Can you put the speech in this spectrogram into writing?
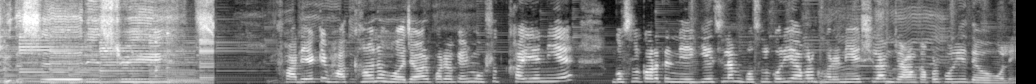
To the city streets. ফারিয়াকে ভাত খাওয়ানো হয়ে যাওয়ার পরে ওকে আমি ওষুধ খাইয়ে নিয়ে গোসল করাতে নিয়ে গিয়েছিলাম গোসল করিয়ে আবার ঘরে নিয়ে এসেছিলাম জামা কাপড় পরিয়ে দেবো বলে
